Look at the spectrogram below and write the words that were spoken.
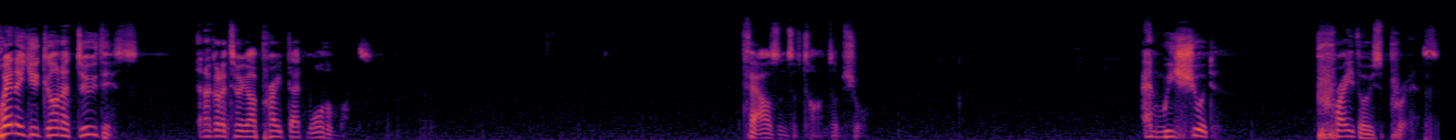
when are you going to do this? And I got to tell you, I prayed that more than once. Thousands of times, I'm sure. And we should pray those prayers.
